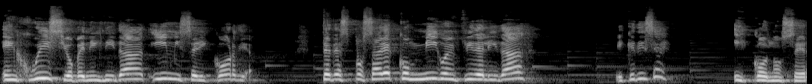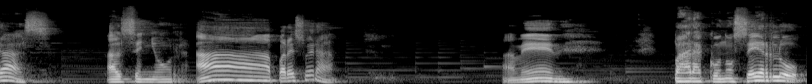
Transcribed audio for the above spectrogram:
en juicio, benignidad y misericordia. Te desposaré conmigo en fidelidad." ¿Y qué dice? "Y conocerás al Señor." Ah, para eso era. Amén. Para conocerlo.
